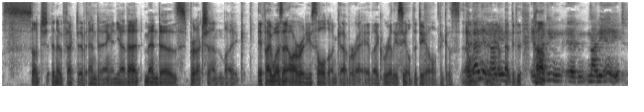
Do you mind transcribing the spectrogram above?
Such an effective ending, and yeah, that Mendes production, like. If I wasn't already sold on Cabaret, like really sealed the deal because And then in, uh, 19, uh, but- in com- 1998,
